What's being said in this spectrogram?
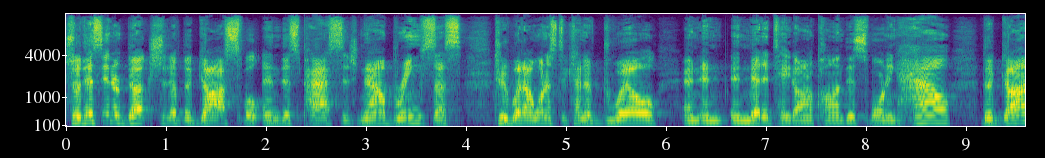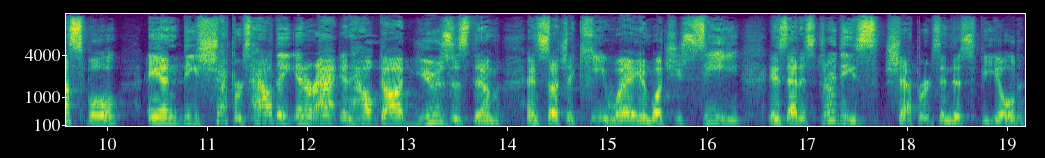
So, this introduction of the gospel in this passage now brings us to what I want us to kind of dwell and, and, and meditate on upon this morning how the gospel and these shepherds, how they interact and how God uses them in such a key way. And what you see is that it's through these shepherds in this field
